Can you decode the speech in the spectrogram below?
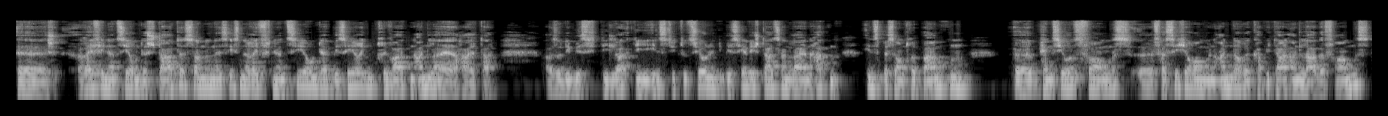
äh, Refinanzierung des Staates, sondern es ist eine Refinanzierung der bisherigen privaten Anleihehalter. Also die, die, die Institutionen, die bisher die Staatsanleihen hatten, insbesondere Banken, äh, Pensionsfonds, äh, Versicherungen, andere Kapitalanlagefonds.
